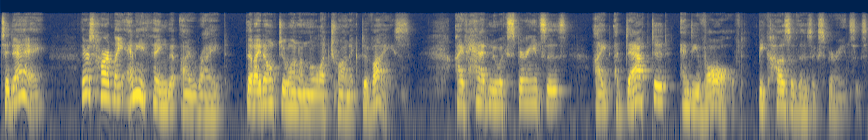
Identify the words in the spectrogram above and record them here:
Today, there's hardly anything that I write that I don't do on an electronic device. I've had new experiences. I adapted and evolved because of those experiences.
